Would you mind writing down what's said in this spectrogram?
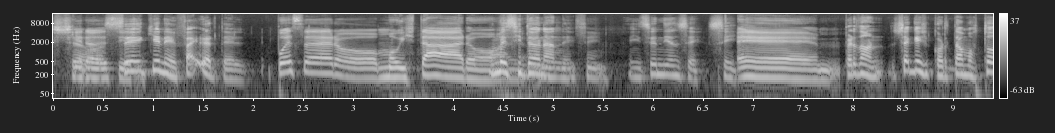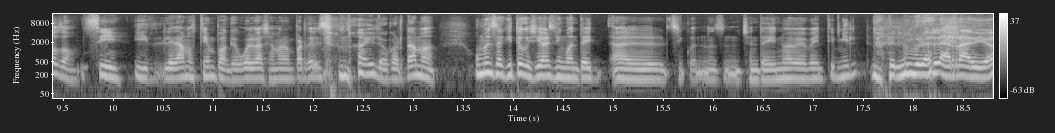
Yo quiero decir. sé quién es, Fivertel. Puede ser o Movistar o... Un besito grande. Sí. Incendiense, sí. Eh, Perdón, ya que cortamos todo sí. y le damos tiempo a que vuelva a llamar un par de veces más y lo cortamos, un mensajito que llega al, 50 y- al 50 89 20 mil, El número de la radio.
